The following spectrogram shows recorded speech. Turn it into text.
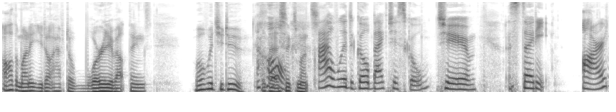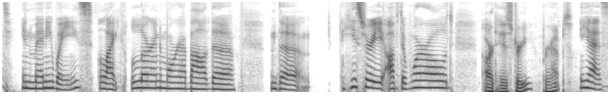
all the money, you don't have to worry about things. What would you do for that oh, six months? I would go back to school to study art in many ways, like learn more about the the history of the world. Art history, perhaps? Yes,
